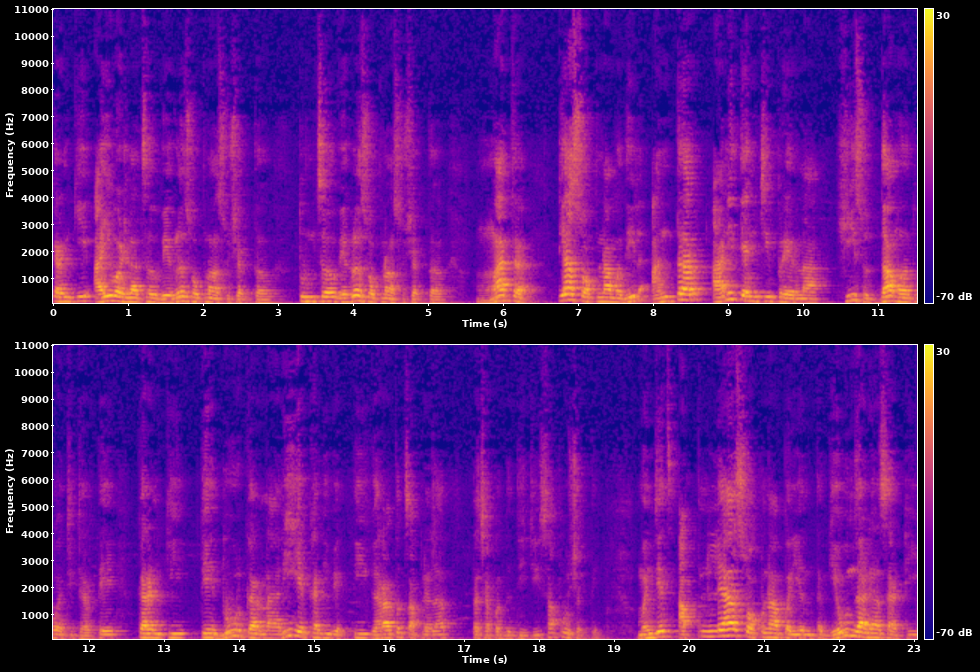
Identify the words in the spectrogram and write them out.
कारण की आई वडिलाचं वेगळं स्वप्न असू शकतं तुमचं वेगळं स्वप्न असू शकतं. मात्र त्या स्वप्नामधील अंतर आणि त्यांची प्रेरणा ही सुद्धा महत्वाची ठरते. कारण की ते दूर करणारी एखादी व्यक्ती घरातच आपल्याला तशा पद्धतीची सापडू शकते. म्हणजेच आपल्या स्वप्नापर्यंत घेऊन जाण्यासाठी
